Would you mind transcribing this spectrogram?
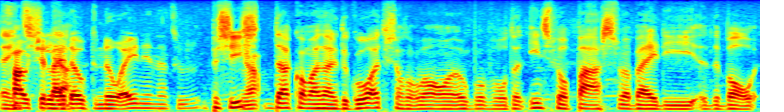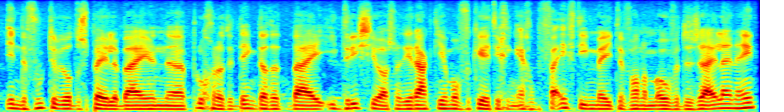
Eens, Foutje leidde ja. ook de 0-1 in natuurlijk. Precies, ja. daar kwam uiteindelijk de goal uit. Ik zag nog wel ook bijvoorbeeld een inspelpaas waarbij hij de bal in de voeten wilde spelen bij een uh, ploeggenoot. Ik denk dat het bij Idrissi was, maar die raakte helemaal verkeerd. Die ging echt op 15 meter van hem over de zijlijn heen.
